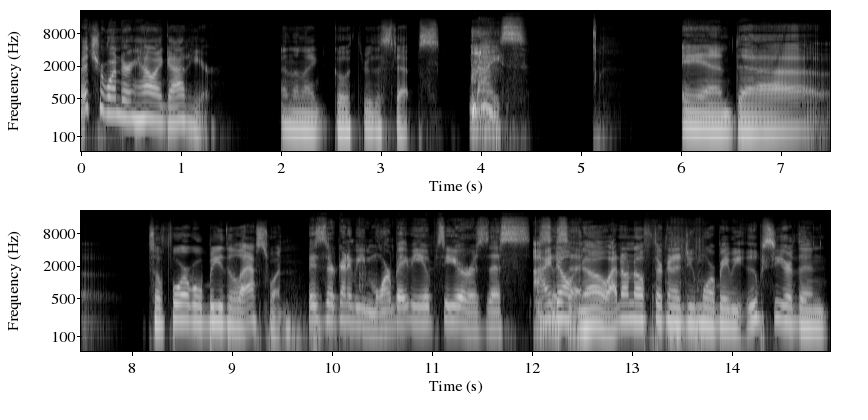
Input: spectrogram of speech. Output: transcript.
bet you're wondering how I got here. And then I go through the steps. Nice. And uh, so four will be the last one. Is there going to be more baby oopsie, or is this? is I this don't it? know. I don't know if they're going to do more baby oopsie or then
